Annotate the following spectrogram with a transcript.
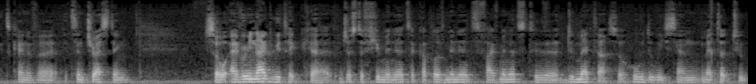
it's kind of a, it's interesting." So every night we take uh, just a few minutes, a couple of minutes, five minutes to do metta So who do we send metta to?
